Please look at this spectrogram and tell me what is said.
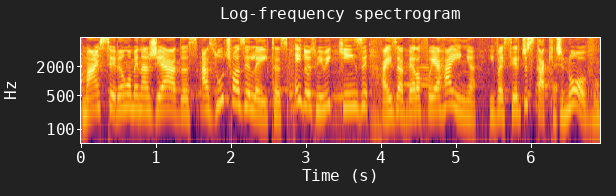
mas serão homenageadas as últimas eleitas. Em 2015, a Isabela foi a rainha e vai ser destaque de novo.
